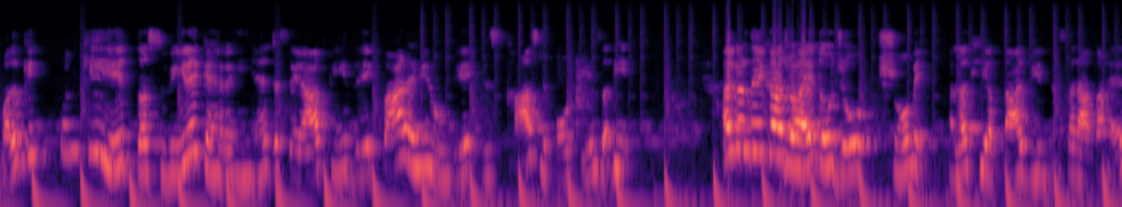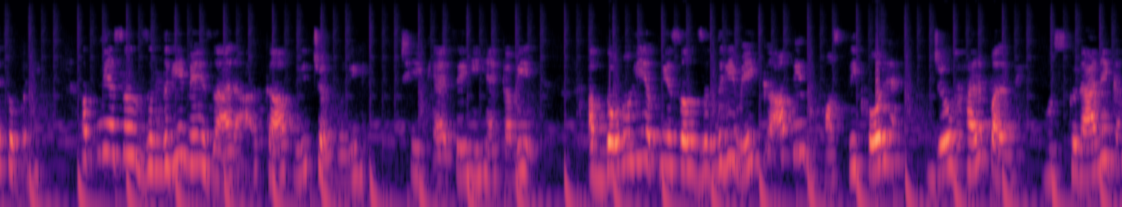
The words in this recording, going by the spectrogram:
बल्कि उनकी ये तस्वीरें कह रही हैं, जिसे आप भी देख पा रहे होंगे इस खास रिपोर्ट के ज़रिए। अगर देखा जाए तो जो शो में अलग ही अवतार भी नज़र आता है तो वही अपनी असल ज़िंदगी में जारा काफ़ी चलबुली है। ठीक ऐसे ही है कबीर। अब दोनों ही अपनी असल ज़िंदगी में काफ़ी मस्तीखोर है, जो हर पल में मुस्कुराने का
